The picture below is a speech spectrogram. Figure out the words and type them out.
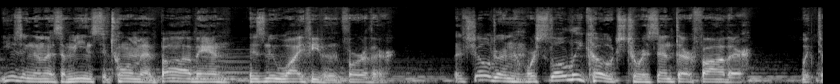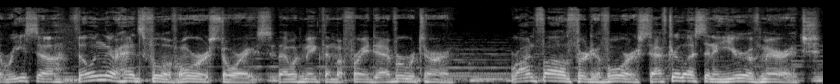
using them as a means to torment Bob and his new wife even further. The children were slowly coached to resent their father, with Theresa filling their heads full of horror stories that would make them afraid to ever return. Ron filed for divorce after less than a year of marriage.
